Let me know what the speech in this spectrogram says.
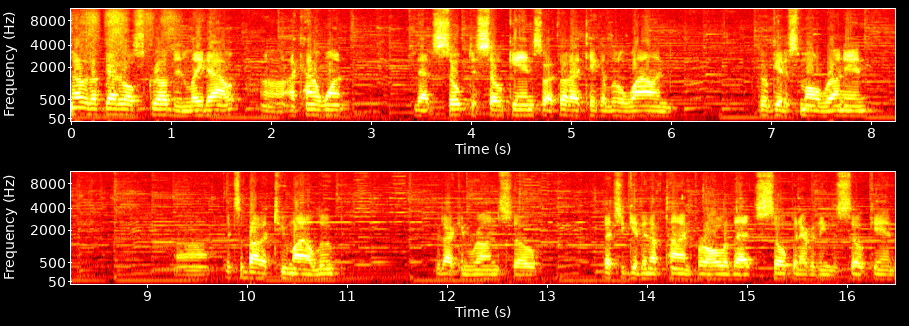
Now that I've got it all scrubbed and laid out, uh, I kind of want that soap to soak in, so I thought I'd take a little while and go get a small run in. Uh, it's about a two mile loop that I can run, so that should give enough time for all of that soap and everything to soak in.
